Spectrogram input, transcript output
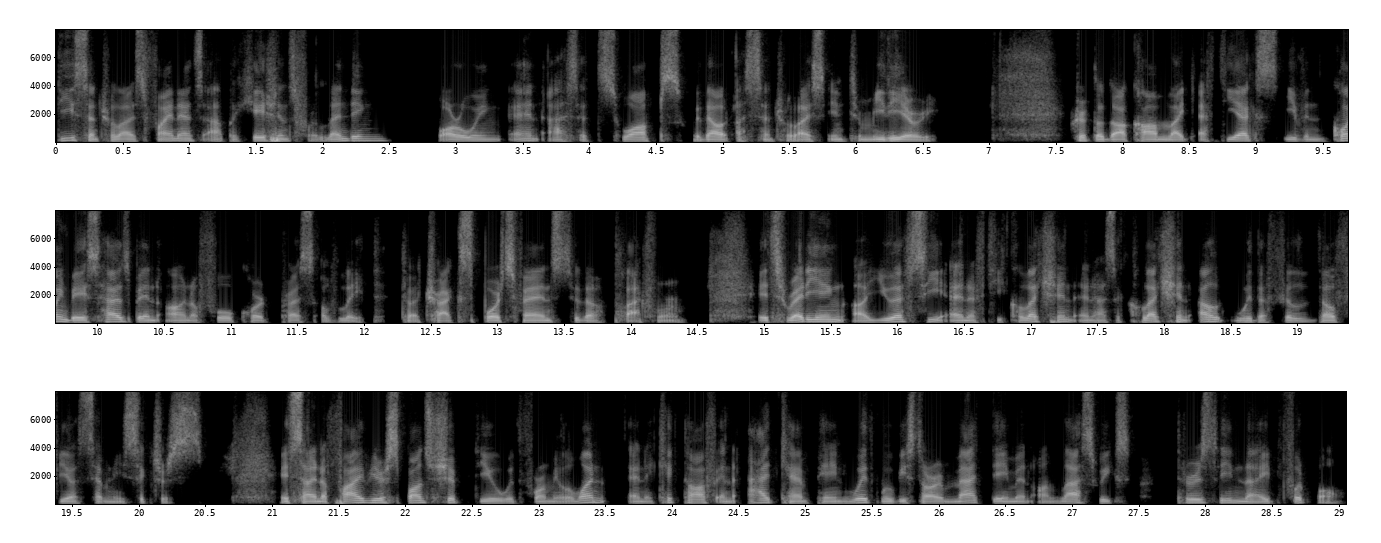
decentralized finance applications for lending, borrowing, and asset swaps without a centralized intermediary. Crypto.com, like FTX, even Coinbase, has been on a full court press of late to attract sports fans to the platform. It's readying a UFC NFT collection and has a collection out with the Philadelphia 76ers. It signed a five year sponsorship deal with Formula One and it kicked off an ad campaign with movie star Matt Damon on last week's Thursday Night Football.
